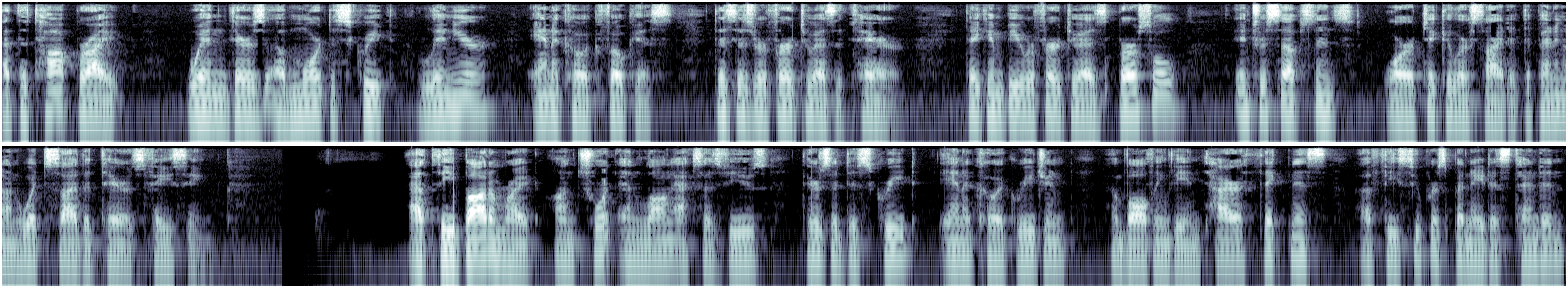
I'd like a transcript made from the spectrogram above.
At the top right, when there's a more discrete linear anechoic focus, this is referred to as a tear. They can be referred to as bursal, intrasubstance, or articular sided, depending on which side the tear is facing. At the bottom right, on short and long axis views, there's a discrete anechoic region involving the entire thickness of the supraspinatus tendon.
